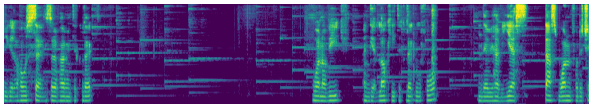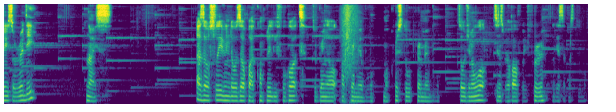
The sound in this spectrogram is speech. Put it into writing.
so you get a whole set instead of having to collect one of each and get lucky to collect all four and there we have it yes that's one for the chase already. Nice. As I was slaving those up, I completely forgot to bring out my Premierable, my Crystal Premierable. So you know what? Since we're halfway through, I guess I can still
